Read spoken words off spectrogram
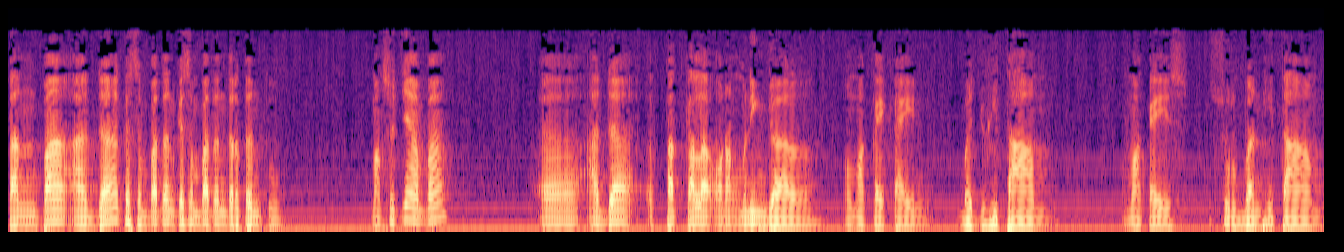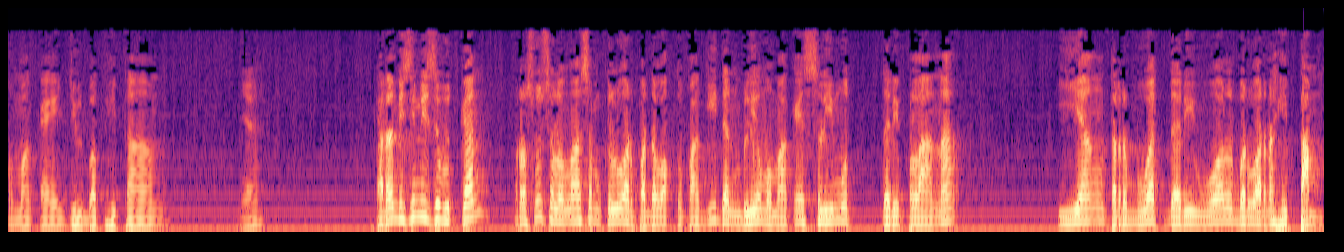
tanpa ada kesempatan-kesempatan tertentu. Maksudnya apa? E, ada tatkala orang meninggal memakai kain baju hitam memakai surban hitam, memakai jilbab hitam, ya. Karena di sini disebutkan Rasul Wasallam keluar pada waktu pagi dan beliau memakai selimut dari pelana yang terbuat dari wol berwarna hitam,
